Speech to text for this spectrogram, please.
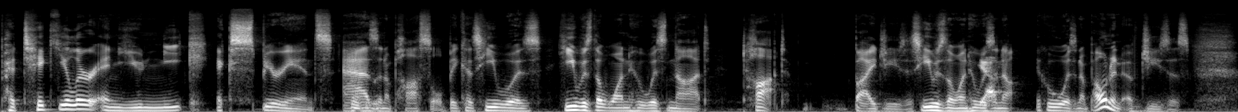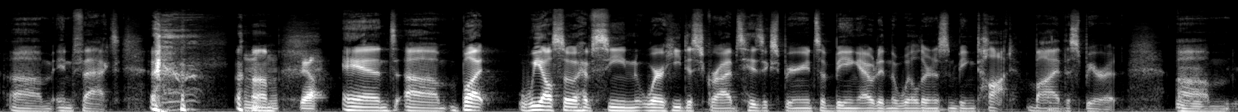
particular and unique experience as mm-hmm. an apostle because he was he was the one who was not taught by Jesus. He was the one who yeah. was an who was an opponent of Jesus. Um, in fact, mm-hmm. um, yeah, and um, but we also have seen where he describes his experience of being out in the wilderness and being taught by the Spirit. Mm-hmm. Um,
